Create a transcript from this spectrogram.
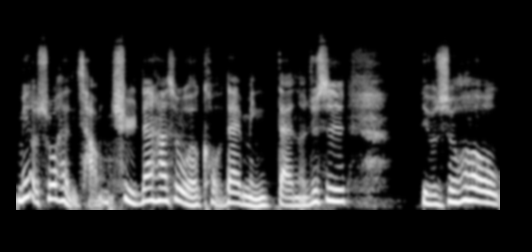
没有说很常去，但它是我的口袋名单呢。就是有时候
